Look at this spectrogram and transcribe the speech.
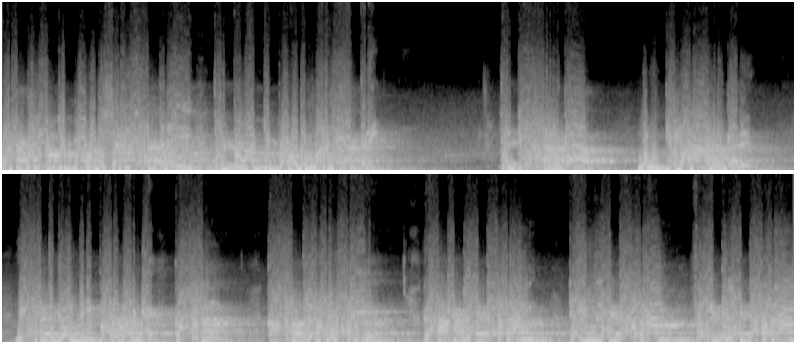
வடக்கு நோக்கி போவது சரண யாத்திரை தெற்கு நோக்கி போவது மரண யாத்திரை. தெற்கே யார் இருக்கா இந்த முக்கியமான ஆள் இருக்காரு நேரத்துக்கு வந்து நிப்பாரு பாருங்க காலம். காலத்துல வருவாரு ராக்கெட் லேட்டா வரும் ட்ரெயின் லேட்டா வரும் பிளைட் லேட்டா வரும்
